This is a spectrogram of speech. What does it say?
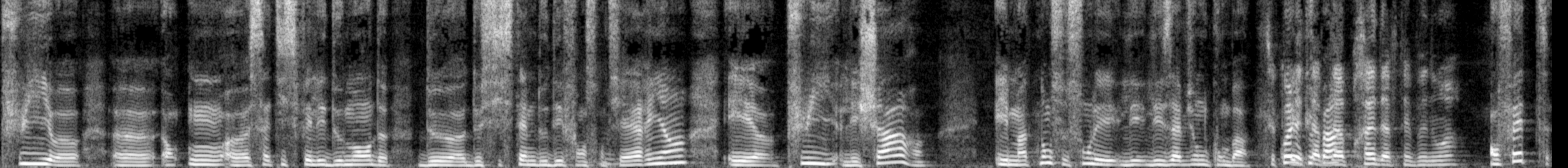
puis ont satisfait les demandes de, de systèmes de défense antiaérien, et puis les chars. Et maintenant, ce sont les, avions de combat. C'est quoi l'étape d'après, Daphné Benoît? en fait,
